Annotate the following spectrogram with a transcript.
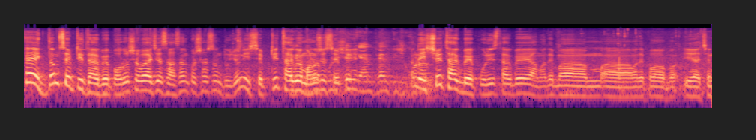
হ্যাঁ একদম সেফটি থাকবে। পৌরসভা আছে শাসন প্রশাসন দুজনই সেফটি থাকবে মানুষের সেফটি নিশ্চয়ই থাকবে পুলিশ থাকবে আমাদের আমাদের ইয়ে আছেন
